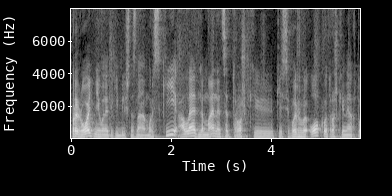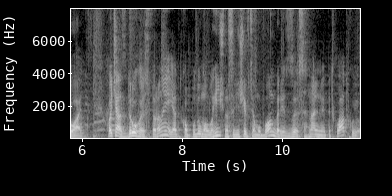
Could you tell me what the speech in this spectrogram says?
природні, вони такі більш не знаю, морські, але для мене це трошки якесь вирве око, трошки не актуальні. Хоча з другої сторони, я тако подумав логічно, сидячи в цьому бомбері з сигнальною підкладкою,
